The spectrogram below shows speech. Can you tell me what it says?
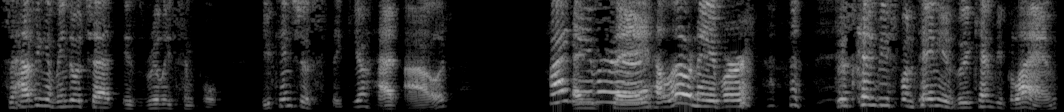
so having a window chat is really simple. You can just stick your head out Hi, neighbor! and neighbor. say, hello neighbor. this can be spontaneous, but it can't be planned.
